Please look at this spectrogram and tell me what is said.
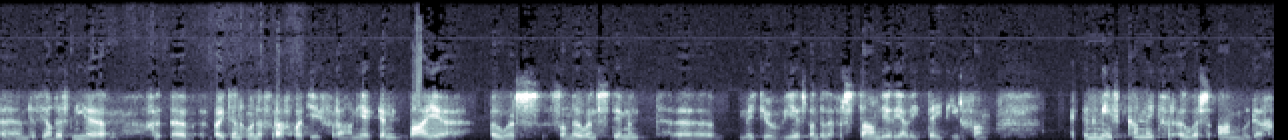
Ehm uh, dis ja, dis nie 'n uh, buitengewone vraag wat jy vra nie. Ek dink baie ouers sal nou instemmend uh, met jou wees want hulle verstaan die realiteit hiervan. Ek dink 'n mens kan net vir ouers aanmoedig,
